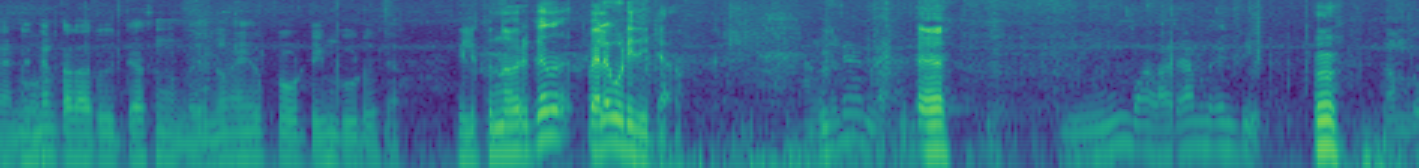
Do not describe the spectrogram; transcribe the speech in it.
രണ്ടിനും കളർ വ്യത്യാസം ഉണ്ട്. ഇതിന് ഭയങ്കര പ്രോട്ടീൻ കൂടുതല. വിൽക്കുന്നവർക്ക് വില കൂടി തീറ്റ അങ്ങനെയല്ല മീൻ വളരാൻ വേണ്ടി നമ്മൾ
